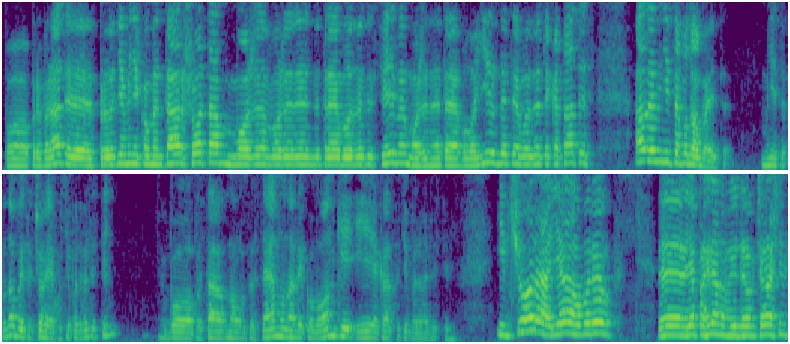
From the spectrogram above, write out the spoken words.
Поприбирати. Прилетів мені коментар, що там, може, може не, не треба було дивитись фільми, може не треба було їздити, возити, кататись. Але мені це подобається. Мені це подобається. Вчора я хотів подивитись фільм, бо поставив нову систему, нові колонки і якраз хотів подивитись фільм. І вчора я говорив. Е, я переглянув відео вчорашнє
